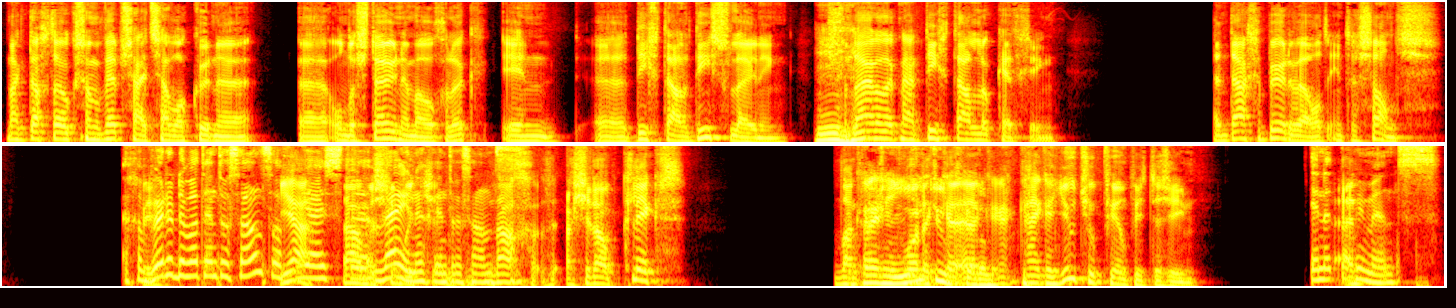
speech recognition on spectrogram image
Maar ik dacht ook, zo'n website zou wel kunnen eh, ondersteunen, mogelijk. in eh, digitale dienstverlening. Dus Mhm. vandaar dat ik naar het digitale loket ging. En daar gebeurde wel wat interessants. Gebeurde er wat interessants of juist nou, weinig je- interessants? Nou, als je daarop klikt. dan krijg je een YouTube-filmpje te zien. in het en- document,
